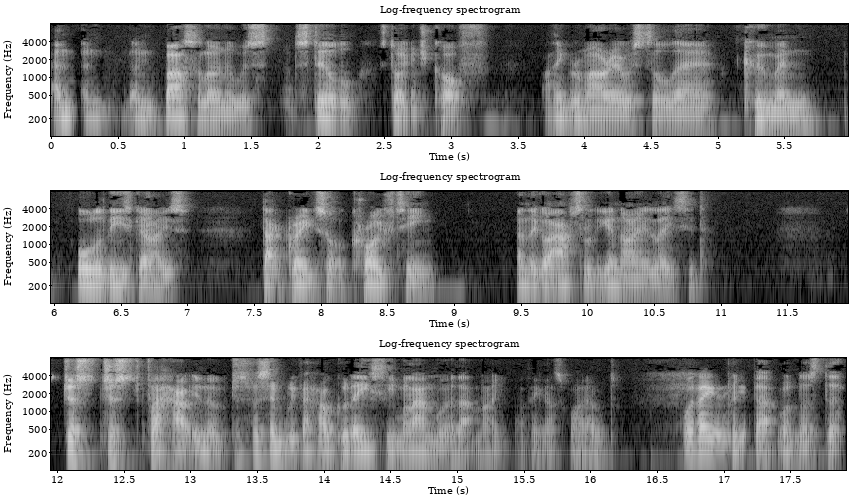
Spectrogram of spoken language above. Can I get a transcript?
and, and, and Barcelona was still Stoichkov. I think Romario was still there. Koeman, all of these guys that great sort of Cruyff team, and they got absolutely annihilated. Just just for how you know, just for simply for how good AC Milan were that night. I think that's why I would well, they, pick that one as the,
